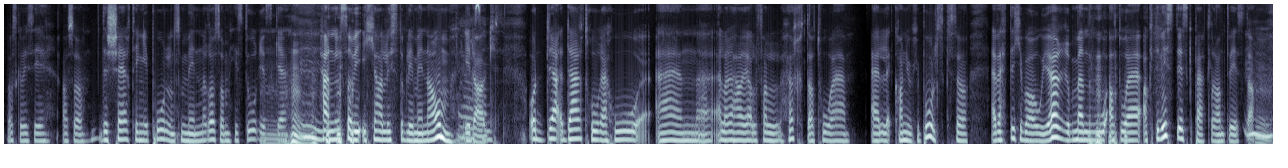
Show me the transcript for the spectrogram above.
Hva skal vi si Altså, det skjer ting i Polen som minner oss om historiske mm. hendelser vi ikke har lyst til å bli minnet om i dag. sant. Og der, der tror jeg hun er en Eller jeg har i alle fall hørt at hun er Jeg kan jo ikke polsk, så jeg vet ikke hva hun gjør, men hun, at hun er aktivistisk på et eller annet vis, da. Mm.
